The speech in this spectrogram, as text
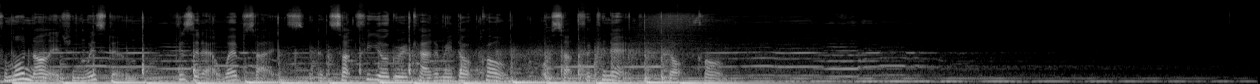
For more knowledge and wisdom, visit our websites at sattvayogaacademy.com or sattvaconnect.com.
